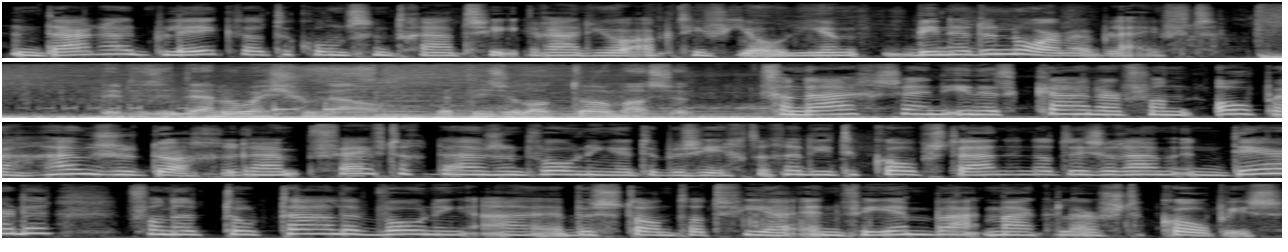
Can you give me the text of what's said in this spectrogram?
En daaruit bleek dat de concentratie radioactief jodium binnen de normen blijft. Dit is het NOS-journaal met Lieselot Thomassen. Vandaag zijn in het kader van Open Huizendag ruim 50.000 woningen te bezichtigen die te koop staan. En dat is ruim een derde van het totale woningbestand dat via NVM-makelaars te koop is.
